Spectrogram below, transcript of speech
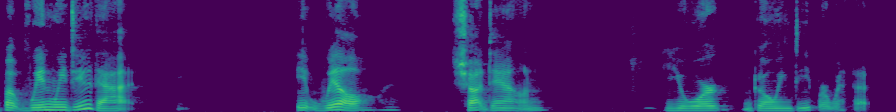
But when we do that, it will shut down your going deeper with it.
